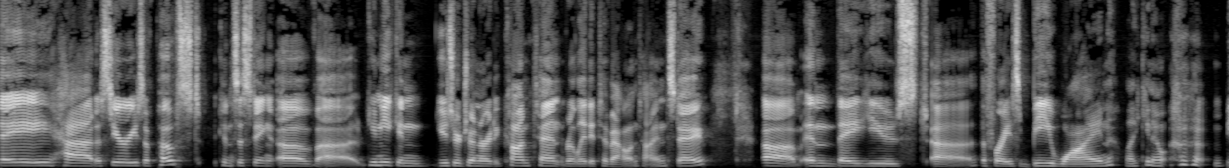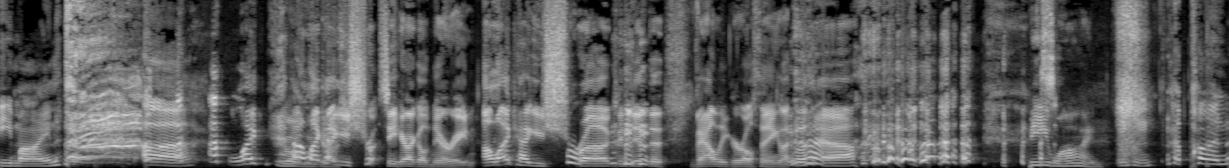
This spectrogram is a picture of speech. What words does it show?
they had a series of posts consisting of uh, unique and user-generated content related to Valentine's Day, um, and they used uh, the phrase "be wine," like you know, "be mine." uh, I like Oh I my like how you shrug. See here, I go narrating. I like how you shrugged and did the Valley Girl thing. Like, yeah. be wine. mhm, a pun.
